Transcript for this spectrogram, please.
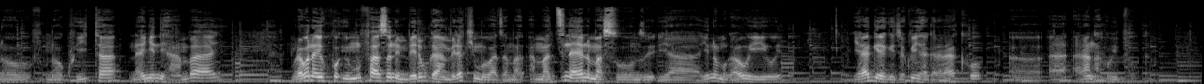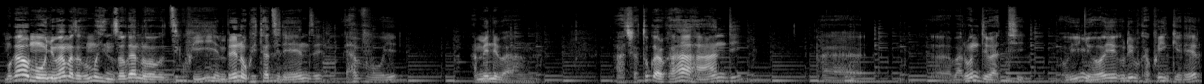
no, no kwita na yo nyene ihambaye. Murabona yuko uyu mupfasoni mbere ubwa mbere akimubaza ama- amazina y'ano masunzu ya y'ino mugabo wiwe yaragerageje kwihagarara ko ah, ara- aranka kubivuga. Mugabo mu nyuma yamaze kumuha inzoga zikwiye mbere no kwita zirenze yahavuye amena ibanga. Aca tugaruka hahandi ah, ah, abarundi bati uyinyoye uribuka kwigerera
